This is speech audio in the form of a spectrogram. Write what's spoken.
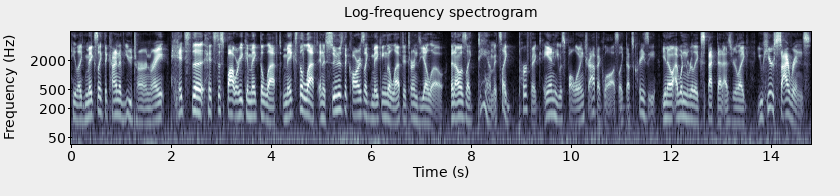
He like makes like the kind of U-turn, right? Hits the hits the spot where he can make the left, makes the left, and as soon as the car is like making the left, it turns yellow. And I was like, damn, it's like perfect. And he was following traffic laws. Like that's crazy. You know, I wouldn't really expect that as you're like, you hear sirens.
